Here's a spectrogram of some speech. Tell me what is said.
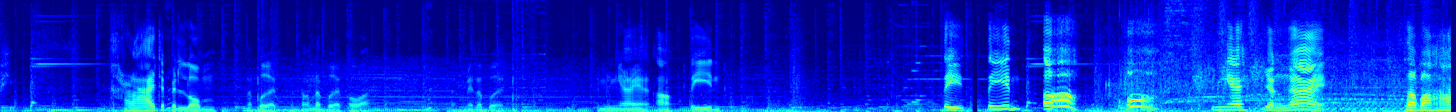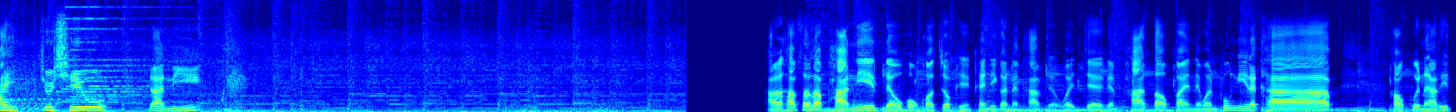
พี่คล้ายจะเป็นลมระเบิดมันต้องระเบิดปะวะแต่ไม่ระเบิดนี่มันง่ายอะอ้าวตีน ตีนตีนเออโอ้เป็นไงอย่างง่าย สบายชิวๆด่านนี้ เอาละครับสำหรับพาร์ทนี้เดี๋ยวผมขอจบเพียงแค่นี้ก่อนนะครับ เดี๋ยวไว้เจอกันพาร์ทต่อไปในวันพรุ่งนี้นะครับ ขอบคุณนะครับที่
